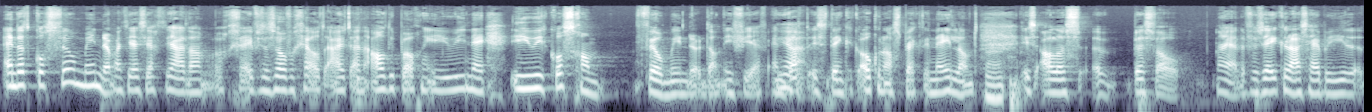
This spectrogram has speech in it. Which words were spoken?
En dat kost veel minder. Want jij zegt, ja, dan geven ze zoveel geld uit aan al die pogingen IUI. Nee, IUI kost gewoon veel minder dan IVF. En Ja. dat is denk ik ook een aspect in Nederland. Is alles eh, best wel... Nou ja, de verzekeraars hebben hier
